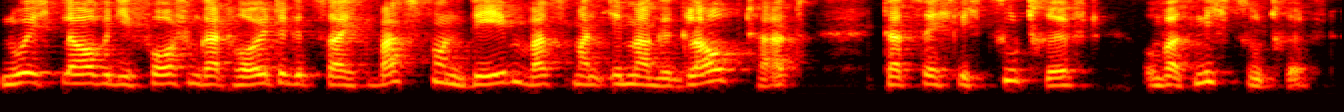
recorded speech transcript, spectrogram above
Nur ich glaube, die Forschung hat heute gezeigt, was von dem, was man immer geglaubt hat, tatsächlich zutrifft und was nicht zutrifft.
